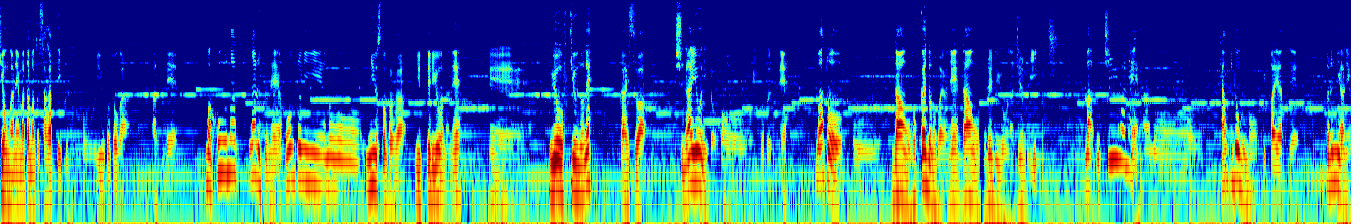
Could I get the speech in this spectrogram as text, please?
気温がねまたまた下がっていくということがあって、まあ、こうなるとね、本当にあのニュースとかが言ってるようなね、えー、不要不急のね、外出はしないようにということでね、まあ、あと、暖を、北海道の場合はね、暖を取れるような準備。まあ、うちはね、あのキャンプ道具もいっぱいあって、それにはね、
